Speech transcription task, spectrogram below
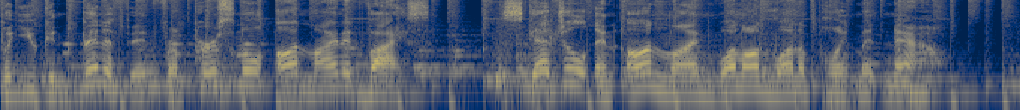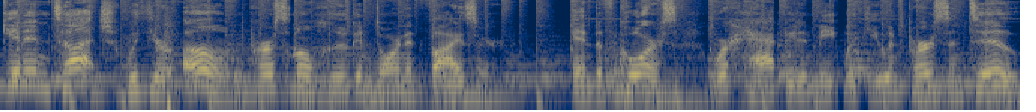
but you can benefit from personal online advice. Schedule an online one-on-one appointment now. Get in touch with your own personal Hoogendoorn advisor. And of course, we're happy to meet with you in person too.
